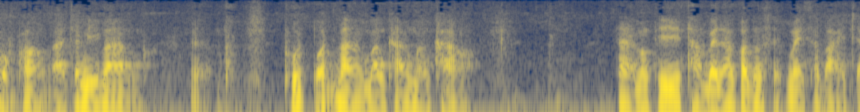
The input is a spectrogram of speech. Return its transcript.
บกพร่อง อาจจะมีบ้างพูดปดบ้างบางครั้งบางคราว แต่บางทีทำไปแล้วก็รู้สึกไม่สบายใจ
